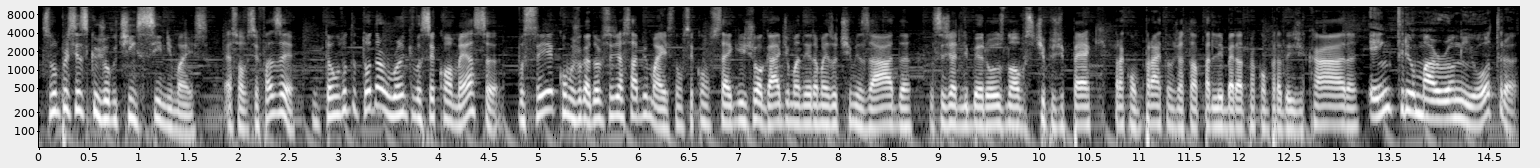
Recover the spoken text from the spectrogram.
você não precisa que o jogo te ensine mais. É só você fazer. Então toda, toda run que você começa, você como jogador você já sabe mais. Então você consegue jogar de maneira mais otimizada. Você já liberou os novos tipos de pack para comprar, então já tá liberado para comprar desde cara. Entre uma run e outra,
